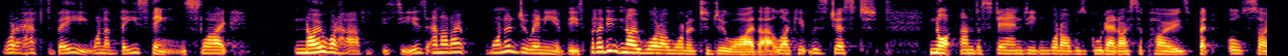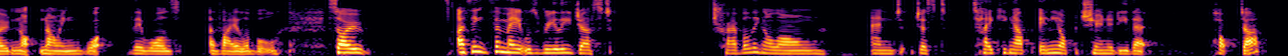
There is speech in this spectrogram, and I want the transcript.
what I have to be? One of these things? Like know what half of this is and I don't want to do any of this. But I didn't know what I wanted to do either. Like it was just not understanding what I was good at, I suppose, but also not knowing what there was available. So I think for me, it was really just traveling along and just taking up any opportunity that popped up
